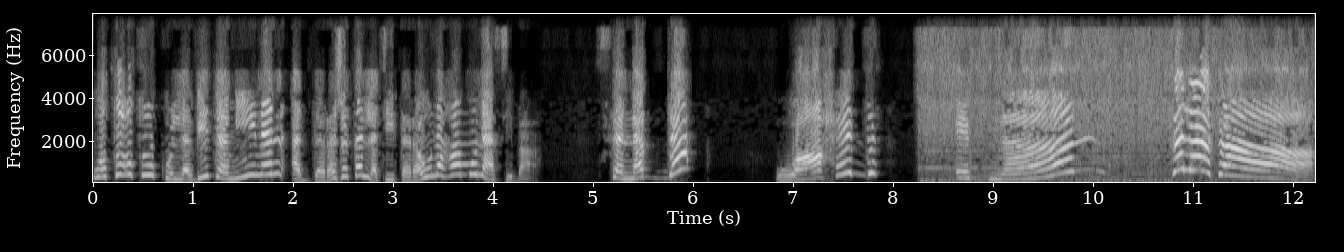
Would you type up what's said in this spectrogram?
وتعطوا كل فيتامين الدرجة التي ترونها مناسبة. سنبدأ واحد اثنان ثلاثة.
